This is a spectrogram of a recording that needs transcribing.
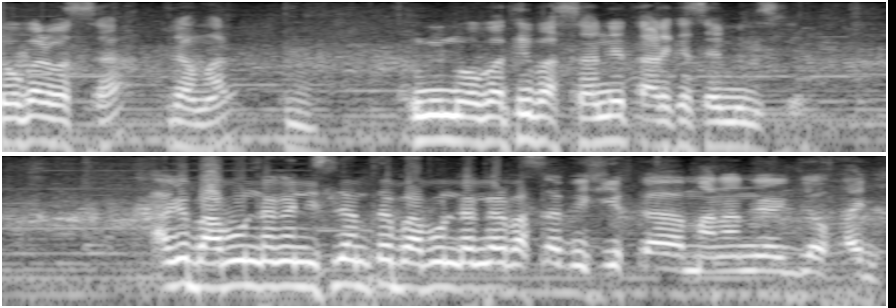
নগার বাচ্চা আমার। উনি নগা থেকে বাচ্চা নিয়ে তার কাছে আমি নিয়েছিলাম। আগে বাবন ডাঙ্গা নিয়েছিলাম তা বাবন ডাঙ্গার বাচ্চা বেশি একটা মানানোর হয় না।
